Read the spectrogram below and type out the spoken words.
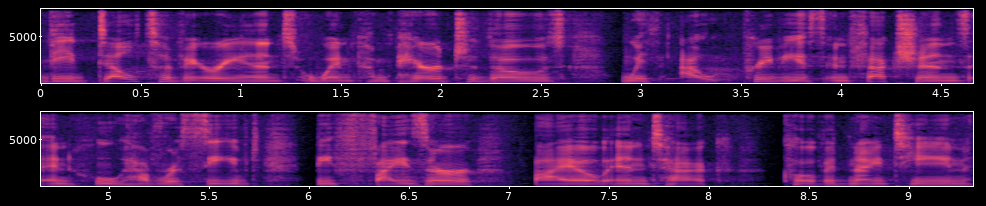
the Delta variant when compared to those without previous infections and who have received the Pfizer BioNTech COVID 19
